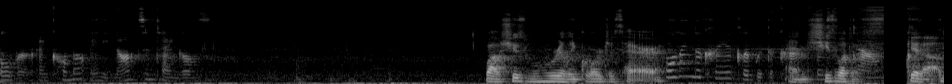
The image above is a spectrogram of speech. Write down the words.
over and comb out any knots and tangles. Wow, she's really gorgeous hair. Holding the CreaClip with the And she's about to it up.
